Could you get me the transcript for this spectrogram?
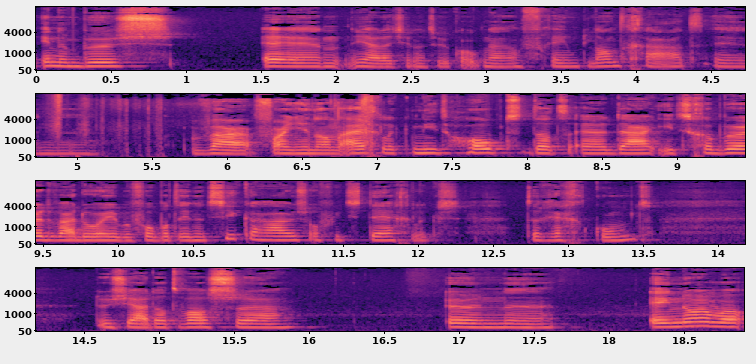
in een bus. En ja, dat je natuurlijk ook naar een vreemd land gaat. En waarvan je dan eigenlijk niet hoopt dat er daar iets gebeurt, waardoor je bijvoorbeeld in het ziekenhuis of iets dergelijks terechtkomt. Dus ja, dat was uh, een uh, enorme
